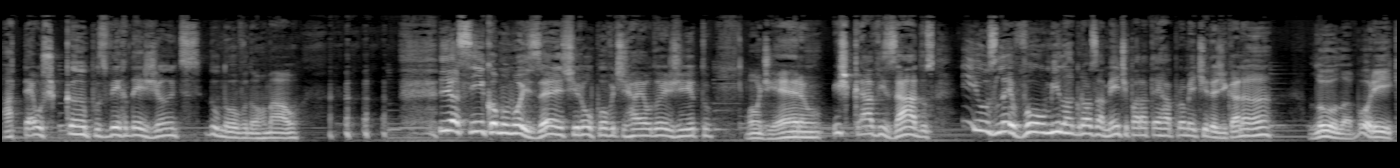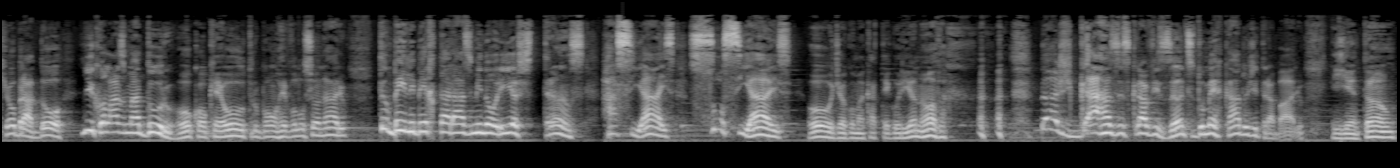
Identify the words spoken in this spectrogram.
até os campos verdejantes do novo normal. E assim como Moisés tirou o povo de Israel do Egito, onde eram escravizados, e os levou milagrosamente para a terra prometida de Canaã, Lula, Boric, Obrador, Nicolás Maduro ou qualquer outro bom revolucionário também libertará as minorias trans, raciais, sociais ou de alguma categoria nova das garras escravizantes do mercado de trabalho. E então,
